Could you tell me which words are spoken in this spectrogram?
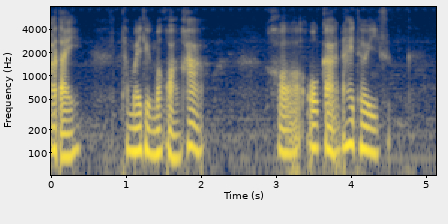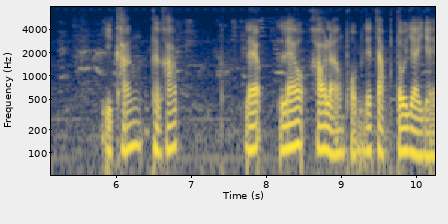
อาไตทำไมถึงมาขวางข้า ขอโอกาสให้เธออีก อีกครั้งเถอะครับ แล้วแล้วคราวหลังผมจะจับตัวใหญ่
